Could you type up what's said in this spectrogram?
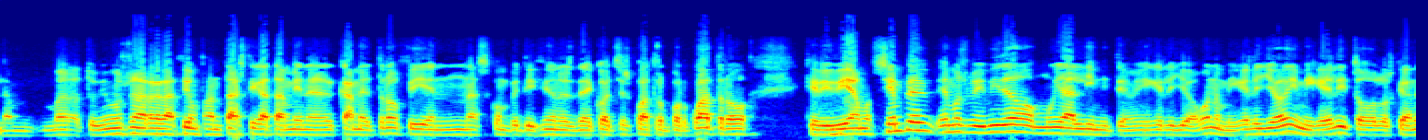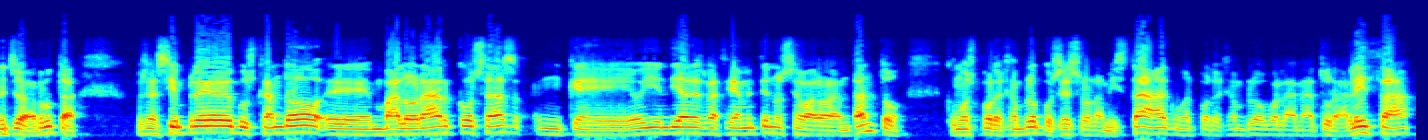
la- bueno, tuvimos una relación fantástica también en el Camel Trophy, en unas competiciones de coches 4x4 que vivíamos, siempre hemos vivido muy al límite, Miguel y yo, bueno, Miguel y yo y Miguel y todos los que han hecho la ruta. O sea, siempre buscando eh, valorar cosas que hoy en día desgraciadamente no se valoran tanto, como es por ejemplo, pues eso, la amistad, como es por ejemplo pues, la naturaleza,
